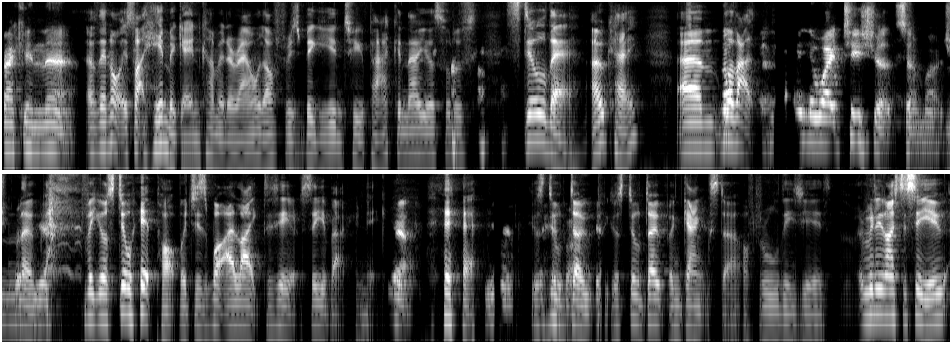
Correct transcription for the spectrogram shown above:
Back in there. Oh, they're not. It's like him again coming around after his Biggie and Tupac, and now you're sort of still there. Okay. Um, well, that in the white t shirt so much. But no, yeah. but you're still hip hop, which is what I like to see see about you, Nick. yeah. you're still hip-hop, dope. yeah. You're still dope and gangster after all these years. Really nice to see you.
